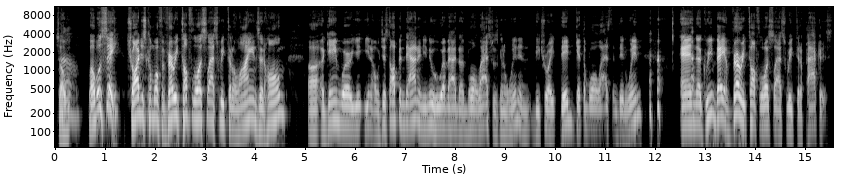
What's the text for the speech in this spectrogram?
So, Oh, well, we'll we'll see. see. Chargers come off a very tough loss last week to the Lions at home. Uh, a game where you you know just up and down, and you knew whoever had the ball last was going to win, and Detroit did get the ball last and did win. and uh, Green Bay a very tough loss last week to the Packers.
